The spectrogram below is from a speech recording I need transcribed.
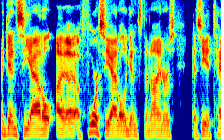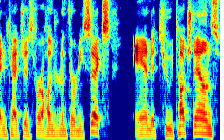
against Seattle, uh, uh for Seattle against the Niners, as he had 10 catches for 136 and two touchdowns.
